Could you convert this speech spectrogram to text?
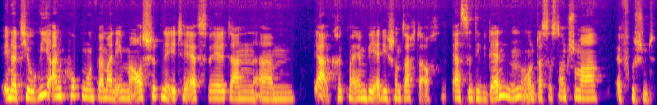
in der Theorie angucken und wenn man eben ausschüttende ETFs wählt, dann ähm, ja, kriegt man eben, wie Eddie schon sagte, auch erste Dividenden und das ist dann schon mal erfrischend.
